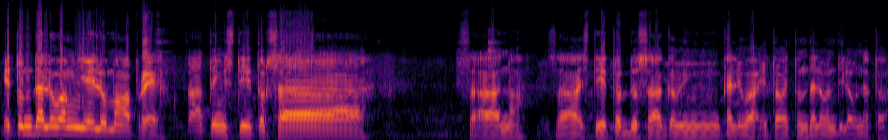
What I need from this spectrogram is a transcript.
Itong dalawang yellow mga pre, sa ating stator sa sa ano, sa stator do sa gawing kaliwa. Ito, itong dalawang dilaw na to.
